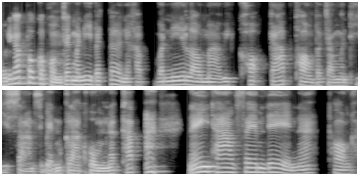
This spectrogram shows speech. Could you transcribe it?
สวัสดีครับ พบกับผมแจ็คมันนี่เบเตอร์นะครับ วันนี้เรามาวิเคราะห์กราฟทองประจำวันที่ 31 มกราคมนะครับอะใน time frame day นะ ทองค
